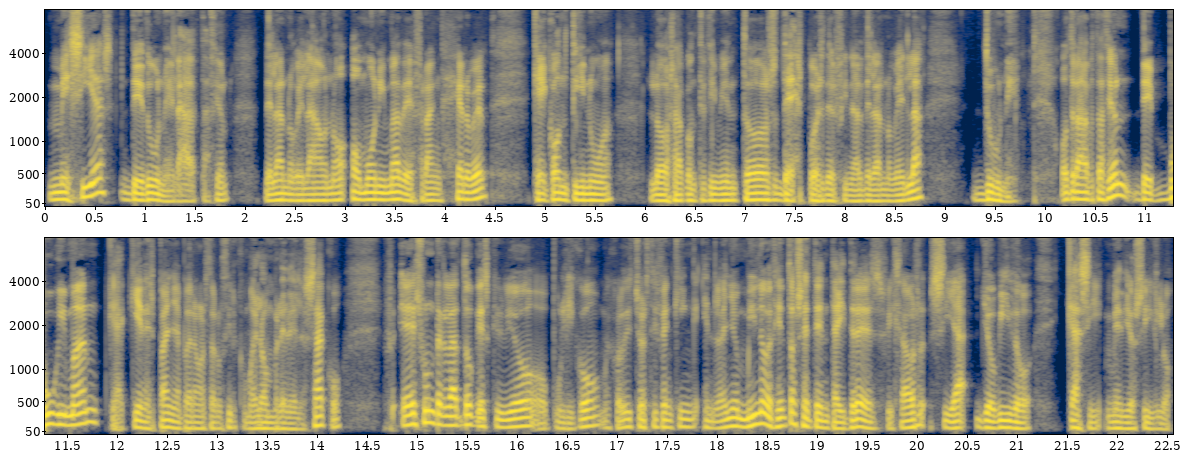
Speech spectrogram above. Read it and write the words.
Mesías de Dune, la adaptación de la novela homónima de Frank Herbert, que continúa los acontecimientos después del final de la novela Dune. Otra adaptación de Boogeyman, que aquí en España podríamos traducir como El hombre del saco, es un relato que escribió o publicó, mejor dicho, Stephen King en el año 1973. Fijaos si ha llovido casi medio siglo.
